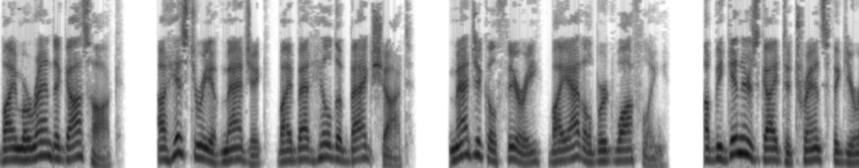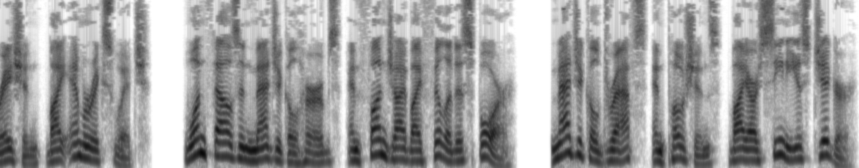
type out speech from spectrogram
by Miranda Goshawk. A History of Magic, by Bathilda Bagshot. Magical Theory, by Adalbert Waffling. A Beginner's Guide to Transfiguration, by Emmerich Switch. 1000 Magical Herbs and Fungi by Phillida Spore. Magical Drafts and Potions, by Arsenius Jigger.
